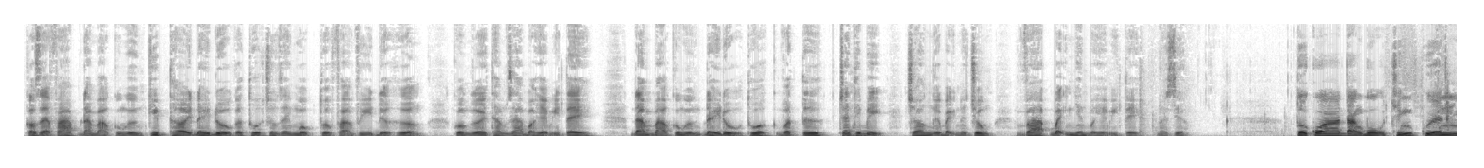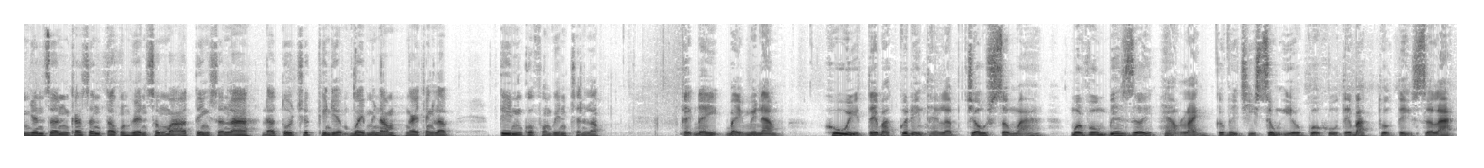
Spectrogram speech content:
Có giải pháp đảm bảo cung ứng kịp thời đầy đủ các thuốc trong danh mục thuộc phạm vi được hưởng của người tham gia bảo hiểm y tế, đảm bảo cung ứng đầy đủ thuốc, vật tư, trang thiết bị cho người bệnh nói chung và bệnh nhân bảo hiểm y tế nói riêng. Tối qua, Đảng bộ, chính quyền, nhân dân các dân tộc huyện Sông Mã, tỉnh Sơn La đã tổ chức kỷ niệm 70 năm ngày thành lập. Tin của phóng viên Trần Long. Cách đây 70 năm, khu ủy Tây Bắc quyết định thành lập Châu Sông Mã, một vùng biên giới hẻo lánh có vị trí sung yếu của khu Tây Bắc thuộc tỉnh Sơn La.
